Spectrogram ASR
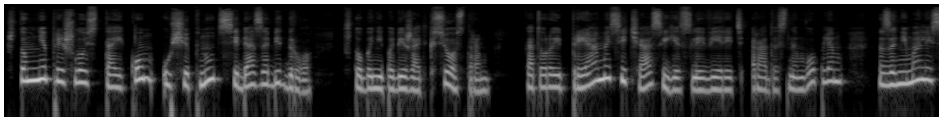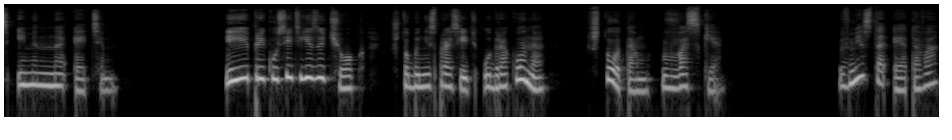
что мне пришлось тайком ущипнуть себя за бедро, чтобы не побежать к сестрам, которые прямо сейчас, если верить радостным воплям, занимались именно этим. И прикусить язычок, чтобы не спросить у дракона, что там в воске. Вместо этого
